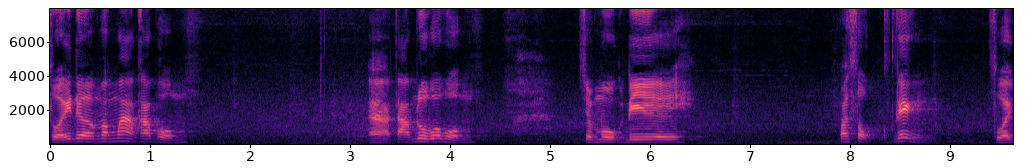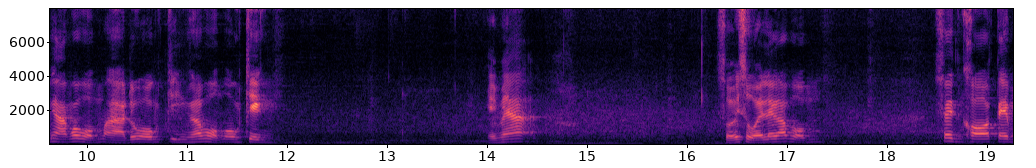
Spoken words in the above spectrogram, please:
สวยเดิมมากๆครับผม อ่า ตามรูปครับผม จมูกดี ประสกเด้งสวยงามครับผม อ่า ดูองค์จริงครับผมองค์จริง เห็นไหมฮะสวยๆเลยครับผม เส้นคอเต็ม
